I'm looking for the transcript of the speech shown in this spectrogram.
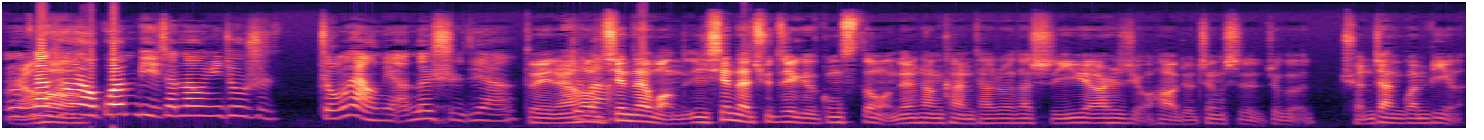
嗯，那它要关闭，相当于就是整两年的时间。对，然后现在网你现在去这个公司的网站上看，他说他十一月二十九号就正式这个全站关闭了，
